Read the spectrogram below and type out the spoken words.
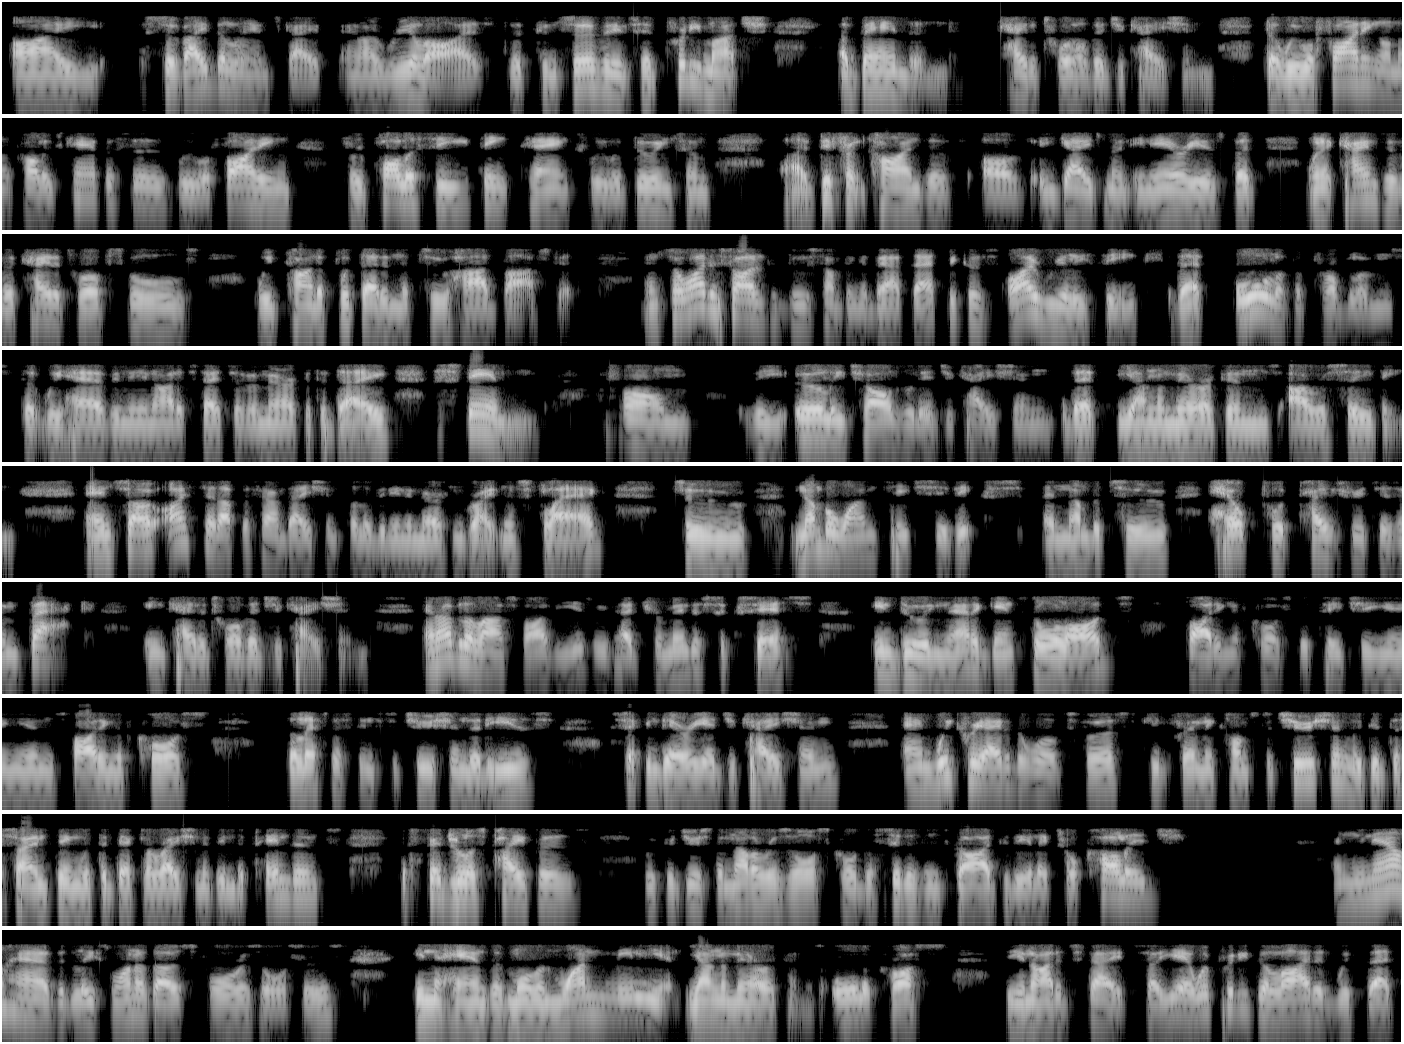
I surveyed the landscape and I realised that conservatives had pretty much abandoned K to 12 education. That we were fighting on the college campuses, we were fighting through policy, think tanks. We were doing some uh, different kinds of, of engagement in areas, but when it came to the K to 12 schools, we'd kind of put that in the too hard basket. And so I decided to do something about that because I really think that all of the problems that we have in the United States of America today stem from the early childhood education that young Americans are receiving. And so I set up the Foundation for Liberty and American Greatness flag to number one, teach civics, and number two, help put patriotism back in K to 12 education. And over the last five years, we've had tremendous success in doing that against all odds, fighting, of course, the teacher unions, fighting, of course, the leftist institution that is secondary education, and we created the world's first kid friendly constitution. We did the same thing with the Declaration of Independence, the Federalist Papers. We produced another resource called the Citizen's Guide to the Electoral College. And we now have at least one of those four resources in the hands of more than one million young Americans all across the United States. So yeah, we're pretty delighted with that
